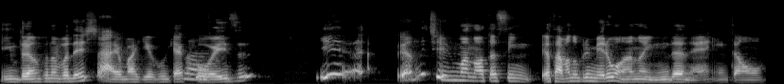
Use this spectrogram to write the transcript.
Em branco não vou deixar. Eu marquei qualquer coisa. E eu não tive uma nota assim. Eu tava no primeiro ano ainda, né? Então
